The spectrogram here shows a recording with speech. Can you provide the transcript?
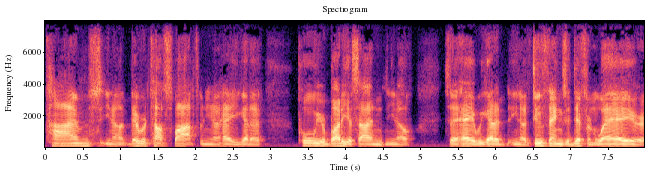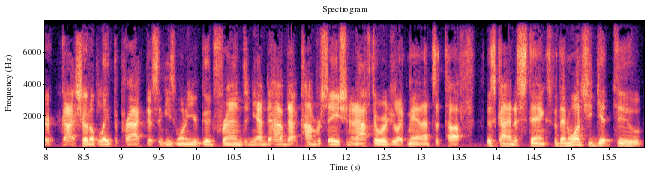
times, you know, they were tough spots when you know, hey, you got to pull your buddy aside and you know say, hey, we got to, you know, do things a different way, or guy showed up late to practice and he's one of your good friends, and you had to have that conversation. And afterwards, you're like, man, that's a tough. This kind of stinks. But then once you get to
